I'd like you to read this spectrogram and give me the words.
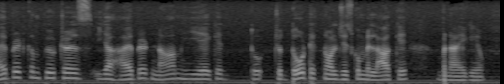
ہائبریڈ کمپیوٹرز یا ہائبریڈ نام ہی ہے کہ دو، جو دو ٹیکنالوجیز کو ملا کے بنائے گئے ہوں۔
